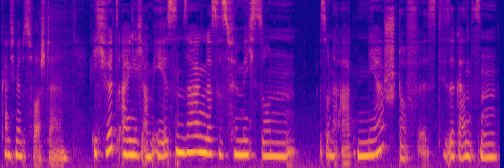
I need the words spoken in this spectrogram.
kann ich mir das vorstellen? Ich würde eigentlich am ehesten sagen, dass es für mich so, ein, so eine Art Nährstoff ist, diese ganzen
